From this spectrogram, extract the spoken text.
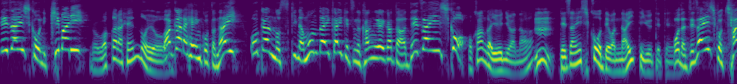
デザイン思考に決まり。分からへんのよ。分からへんことない。おかんの好きな問題解決の考え方はデザイン思考。おかんが言うにはな、うん。デザイン思考ではないって言うててん。ほらデザイン思考ちゃう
